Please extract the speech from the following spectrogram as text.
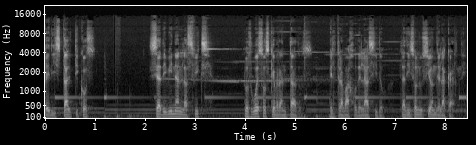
peristálticos. Se adivinan la asfixia, los huesos quebrantados, el trabajo del ácido, la disolución de la carne.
